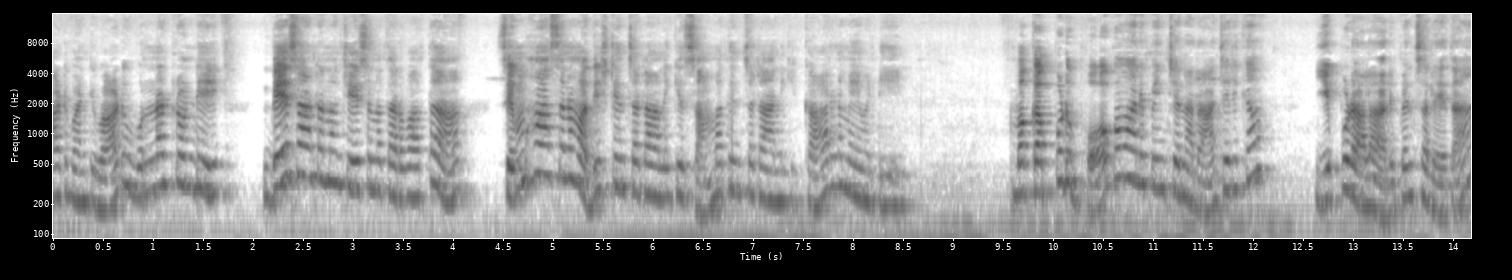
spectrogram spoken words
అటువంటి వాడు ఉన్నట్లుండి దేశాటనం చేసిన తర్వాత సింహాసనం అధిష్ఠించటానికి సమ్మతించటానికి కారణమేమిటి? ఒకప్పుడు భోగం అనిపించిన రాజరికం ఇప్పుడు అలా అనిపించలేదా?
